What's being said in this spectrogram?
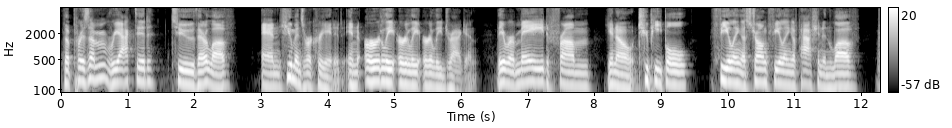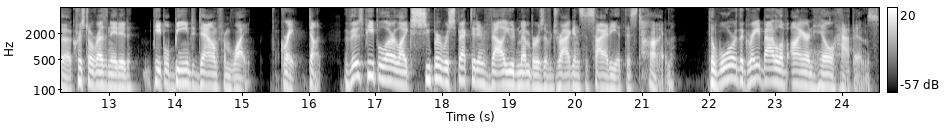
The prism reacted to their love, and humans were created in early, early, early dragon. They were made from, you know, two people feeling a strong feeling of passion and love. The crystal resonated, people beamed down from light. Great, done. Those people are like super respected and valued members of Dragon Society at this time. The war, the Great Battle of Iron Hill happens.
